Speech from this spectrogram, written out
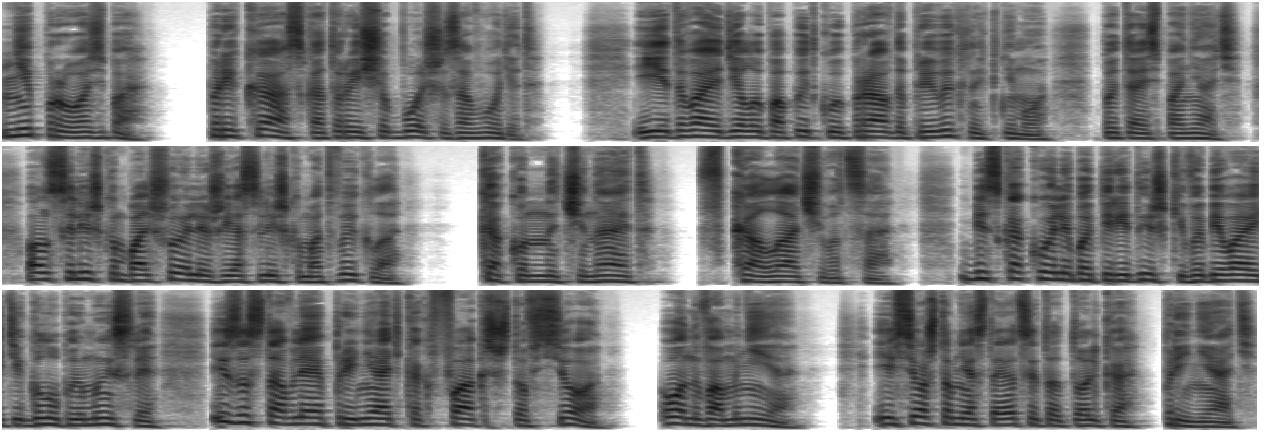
Не просьба, приказ, который еще больше заводит. И едва я делаю попытку и правда привыкнуть к нему, пытаясь понять, он слишком большой или же я слишком отвыкла, как он начинает вколачиваться, без какой-либо передышки выбивая эти глупые мысли и заставляя принять как факт, что все, он во мне, и все, что мне остается, это только принять.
